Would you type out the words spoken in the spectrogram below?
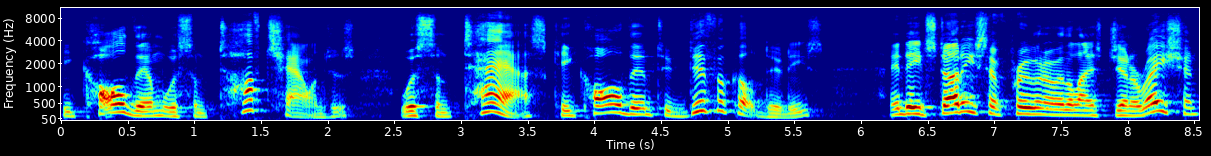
he called them with some tough challenges, with some tasks. He called them to difficult duties. Indeed, studies have proven over the last generation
